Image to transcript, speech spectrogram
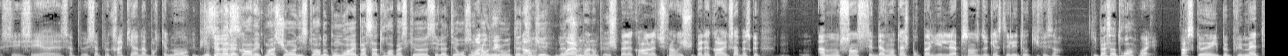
c'est, c'est, euh, ça peut, ça peut craquer à n'importe quel moment. T'étais pas d'accord avec moi sur l'histoire de Comboiré passe à 3 parce que ses latéraux sont Moi pas au plus. niveau. T'as Non, tiqué Ouais, là-dessus. moi non plus, je suis pas d'accord là-dessus. Enfin, oui, je suis pas d'accord avec ça parce que, à mon sens, c'est davantage pour pallier l'absence de Castelletto qui fait ça. Qui passe à 3 Ouais. Parce que il peut plus mettre,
